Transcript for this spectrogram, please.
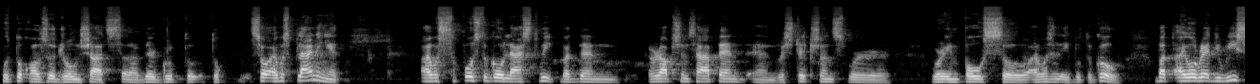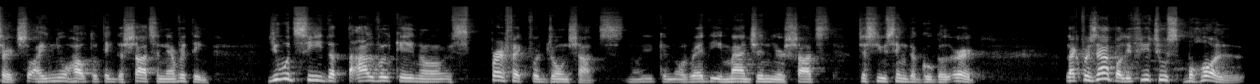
who took also drone shots. Uh, their group took, took. So I was planning it. I was supposed to go last week, but then eruptions happened and restrictions were were imposed, so I wasn't able to go. But I already researched, so I knew how to take the shots and everything. You would see that Taal volcano is perfect for drone shots. You, know, you can already imagine your shots just using the Google Earth. Like for example, if you choose Bohol,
